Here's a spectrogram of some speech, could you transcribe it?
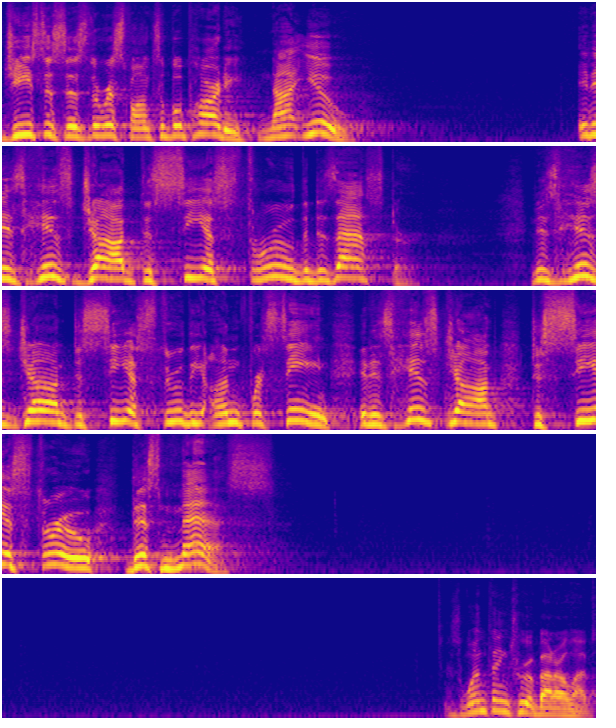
Jesus is the responsible party, not you. It is his job to see us through the disaster. It is His job to see us through the unforeseen. It is His job to see us through this mess. There's one thing true about our lives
